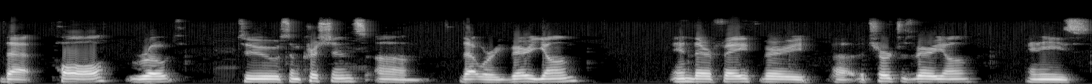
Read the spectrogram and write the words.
that Paul wrote to some Christians um, that were very young in their faith. Very, uh, the church was very young, and he's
